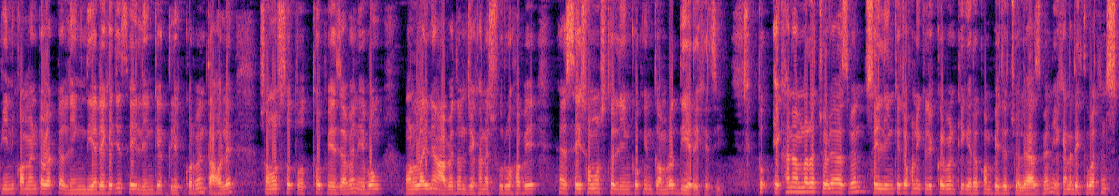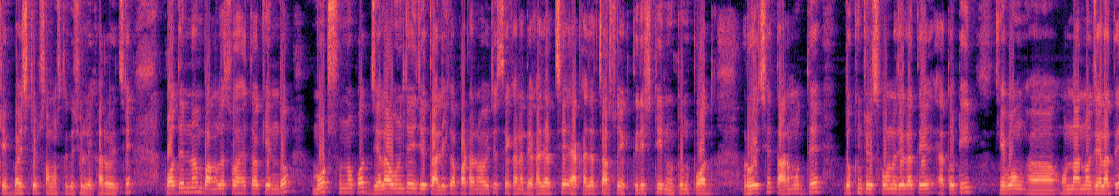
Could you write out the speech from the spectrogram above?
পিন কমেন্টেও একটা লিঙ্ক দিয়ে রেখেছি। সেই লিঙ্কে ক্লিক করবেন, তাহলে সমস্ত তথ্য পেয়ে যাবেন এবং অনলাইনে আবেদন যেখানে শুরু হবে হ্যাঁ সেই সমস্ত লিঙ্কও কিন্তু আমরা দিয়ে রেখেছি। তো এখানে আপনারা চলে আসবেন, সেই লিঙ্কে যখনই ক্লিক করবেন ঠিক এরকম পেজে চলে আসবেন। এখানে দেখতে পাচ্ছেন স্টেপ বাই স্টেপ সমস্ত কিছু লেখা রয়েছে। পদের নাম বাংলা সহায়তা কেন্দ্র। মোট শূন্যপদ জেলা অনুযায়ী যে তালিকা পাঠানো হয়েছে, সেখানে দেখা যাচ্ছে এক নতুন পদ রয়েছে। তার মধ্যে দক্ষিণ চব্বিশ পরগনা জেলাতে এতটি এবং অন্যান্য জেলাতে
